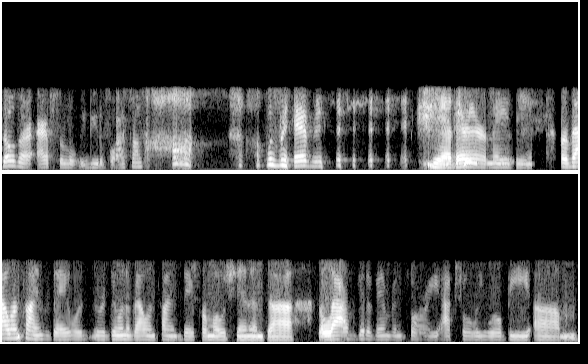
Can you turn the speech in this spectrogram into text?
Those are absolutely beautiful. I saw. Oh, I was in heaven. yeah, they're amazing. For Valentine's Day, we're we're doing a Valentine's Day promotion, and uh the last bit of inventory actually will be um,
